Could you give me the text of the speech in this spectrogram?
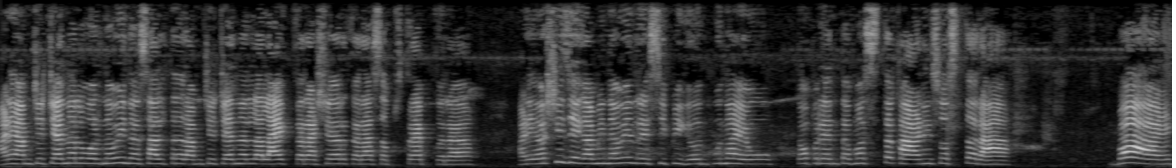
आणि आमच्या चॅनलवर नवीन असाल तर आमच्या चॅनलला लाईक करा शेअर करा सबस्क्राईब करा. आणि अशीच एक आम्ही नवीन रेसिपी घेऊन पुन्हा येऊ. तोपर्यंत मस्त खा आणि स्वस्त राहा. बाय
